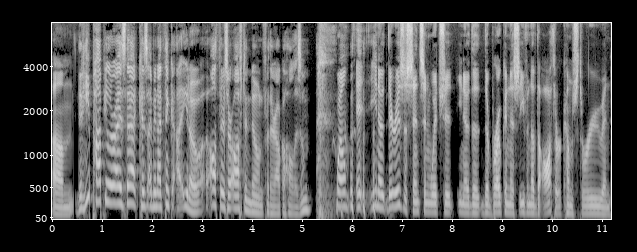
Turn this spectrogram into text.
Um, Did he popularize that? Because I mean, I think uh, you know, authors are often known for their alcoholism. well, it, you know, there is a sense in which it, you know, the the brokenness even of the author comes through and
